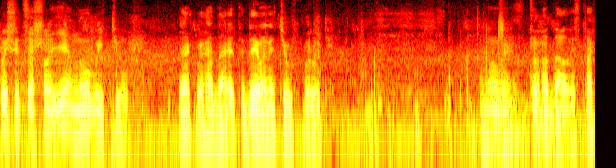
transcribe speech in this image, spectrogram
пишеться, що є новий тюф. Як ви гадаєте, де вони тюф беруть? Ну ви здогадались, так?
